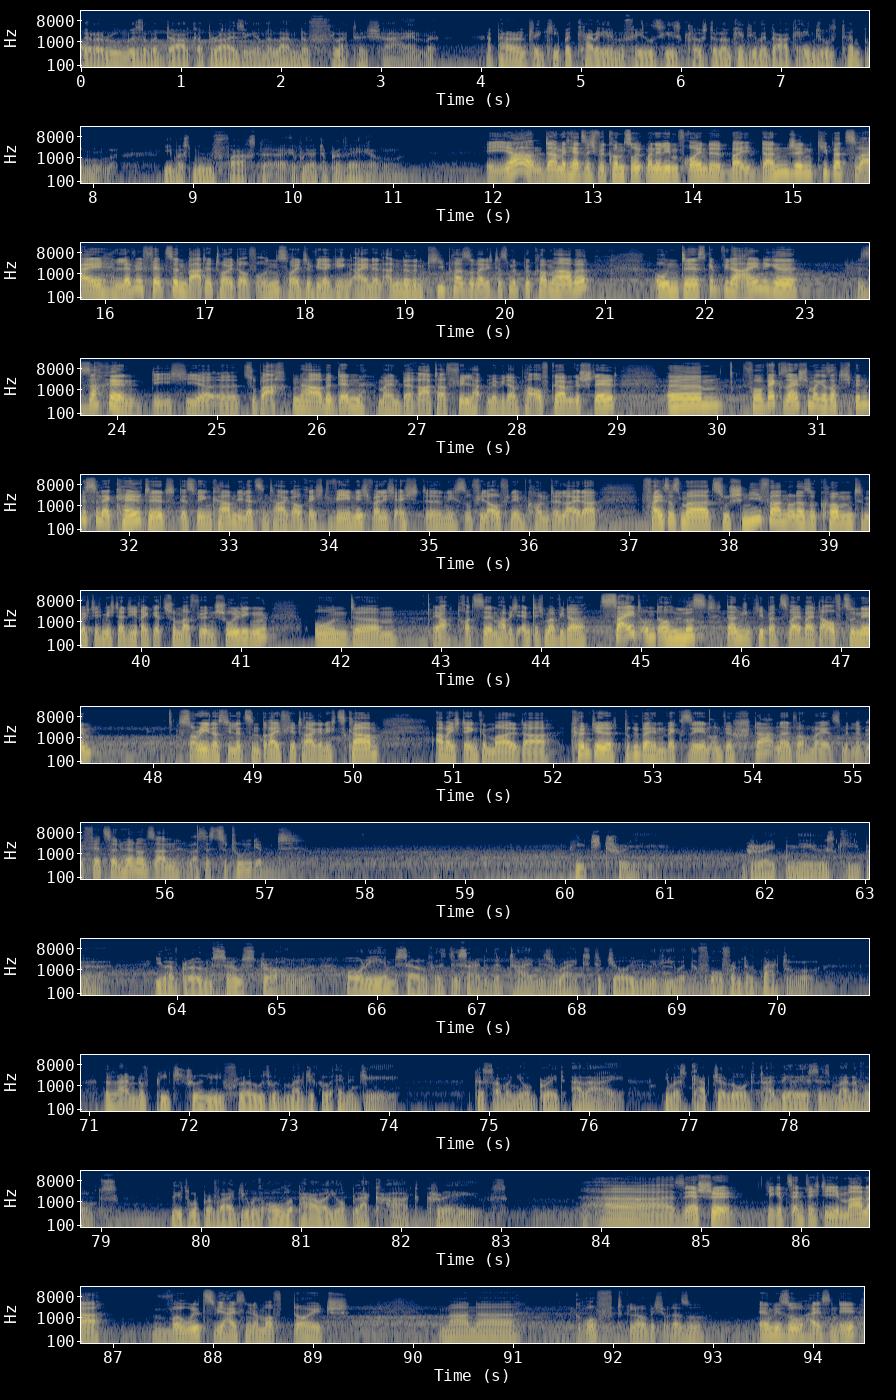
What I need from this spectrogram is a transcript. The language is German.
There are rumors of a dark uprising in the land of Fluttershy. Apparently, Keeper Carrion feels he is close to locating the Dark Angel's temple. You must move faster if we are to prevail. Ja, und damit herzlich willkommen zurück, meine lieben Freunde, bei Dungeon Keeper 2. Level 14 wartet heute auf uns. Heute wieder gegen einen anderen Keeper, soweit ich das mitbekommen habe. Und äh, es gibt wieder einige Sachen, die ich hier äh, zu beachten habe, denn mein Berater Phil hat mir wieder ein paar Aufgaben gestellt. Ähm, vorweg sei schon mal gesagt, ich bin ein bisschen erkältet, deswegen kamen die letzten Tage auch recht wenig, weil ich echt äh, nicht so viel aufnehmen konnte, leider. Falls es mal zu Schniefern oder so kommt, möchte ich mich da direkt jetzt schon mal für entschuldigen. Und ähm, ja, trotzdem habe ich endlich mal wieder Zeit und auch Lust, Dungeon Keeper 2 weiter aufzunehmen. Sorry, dass die letzten drei, vier Tage nichts kam. Aber ich denke mal, da könnt ihr drüber hinwegsehen. Und wir starten einfach mal jetzt mit Level 14. Hören uns an, was es zu tun gibt. Peachtree. Great news, Keeper. You have grown so strong, Horny himself has decided that time is right to join with you at the forefront of battle. The land of Peachtree flows with magical energy. To summon your great ally, you must capture Lord Tiberius's mana vaults. These will provide you with all the power your black heart craves. Ah, sehr schön. Hier gibt es endlich die Mana Vaults. Wie heißen die nochmal auf Deutsch? Mana Gruft, glaube ich, oder so. Irgendwie so heißen die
